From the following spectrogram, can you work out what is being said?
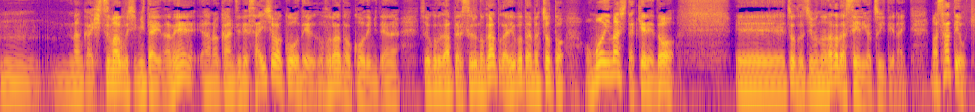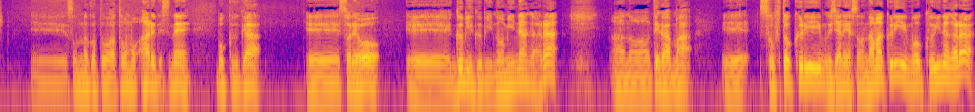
うん。なんか、ひつまぶしみたいなね、あの感じで、最初はこうで、その後はこうでみたいな、そういうことがあったりするのかとかいうことは、ちょっと思いましたけれど、えー、ちょっと自分の中では整理がついてない。まあ、さておき、えー、そんなことはともあれですね、僕が、えー、それを、えー、ぐびぐび飲みながら、あの、てか、まあ、えー、ソフトクリームじゃねえ、その生クリームを食いながら、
